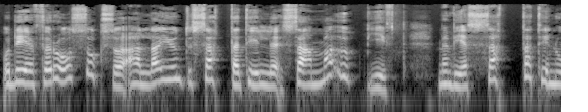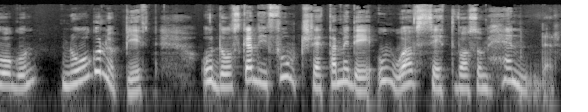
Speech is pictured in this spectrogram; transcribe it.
Och det är för oss också, alla är ju inte satta till samma uppgift, men vi är satta till någon, någon uppgift och då ska vi fortsätta med det oavsett vad som händer.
